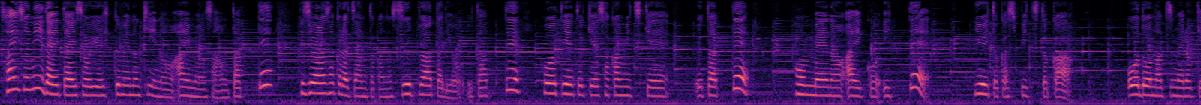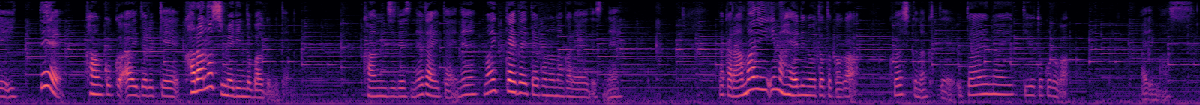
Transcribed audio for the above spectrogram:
最初に大体そういう低めのキーのあいみょんさんを歌って藤原さくらちゃんとかのスープあたりを歌って48系坂道系歌って本命の愛子行ってゆいとかスピッツとか王道夏メロ系行って韓国アイドル系からのシメリンドバーグみたいな感じですね大体ね。毎回大体この流れですね。だからあまり今流行りの歌とかが詳しくなくて歌えないっていうところがあります。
